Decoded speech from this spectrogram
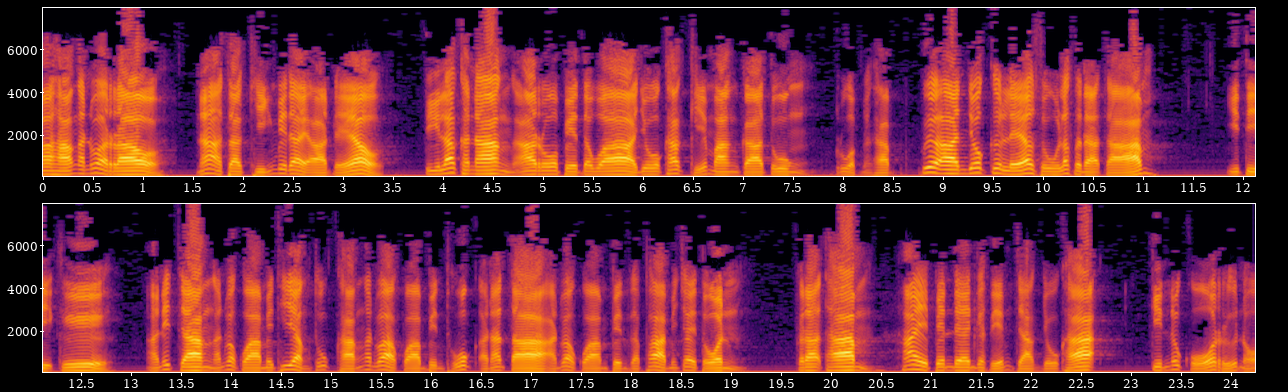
อาหารอันว่าเรา หน่าจะขิงไม่ได้อาจแล้วตีลักขณัง อารโรเปตวา โยคักเขมังกาตุง รวบนะครับ เพื่ออ่านยกขึ้นแล้วสู่ลักษณะสามอิติคืออนิจจัง อันว่าความไม่เที่ยงทุกขัง อันว่าความเป็นทุกข์อนัตตา อันว่าความเป็นสภาพไม่ใช่ตน กระทำให้เป็นแดนเกษมจากโยคะ กินนุโขหรือหนอ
